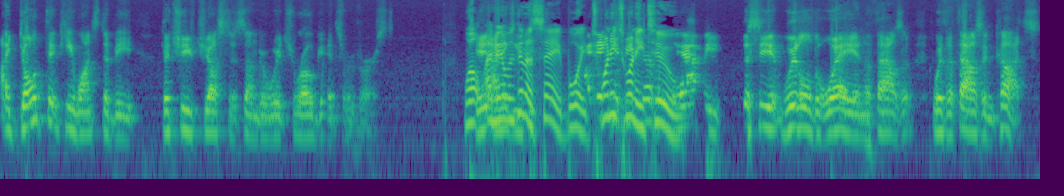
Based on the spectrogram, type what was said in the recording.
I don't think he wants to be the chief justice under which Roe gets reversed. well, I mean, I, think was going to say, boy, I think he'd be 2022. Happy to see it whittled away in a thousand with a thousand cuts.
